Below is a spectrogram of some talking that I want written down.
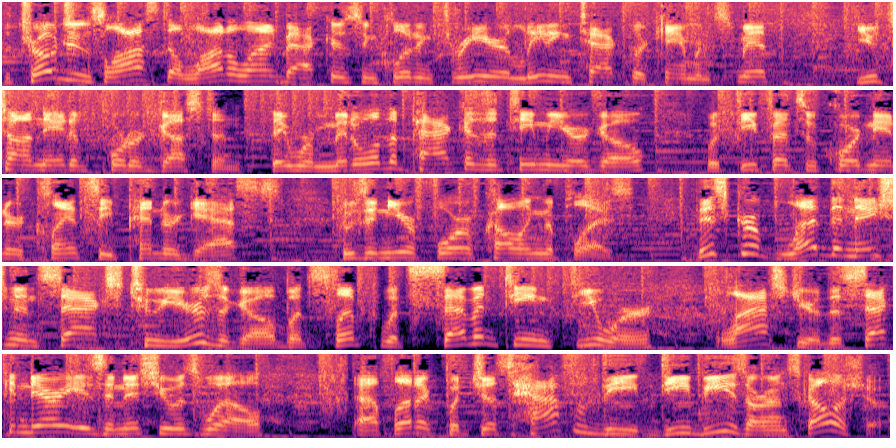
The Trojans lost a lot of linebackers, including three year leading tackler Cameron Smith, Utah native Porter Gustin. They were middle of the pack as a team a year ago with defensive coordinator Clancy Pendergast, who's in year four of calling the plays. This group led the nation in sacks two years ago, but slipped with 17 fewer last year. The secondary is an issue as well athletic, but just half of the DBs are on scholarship.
